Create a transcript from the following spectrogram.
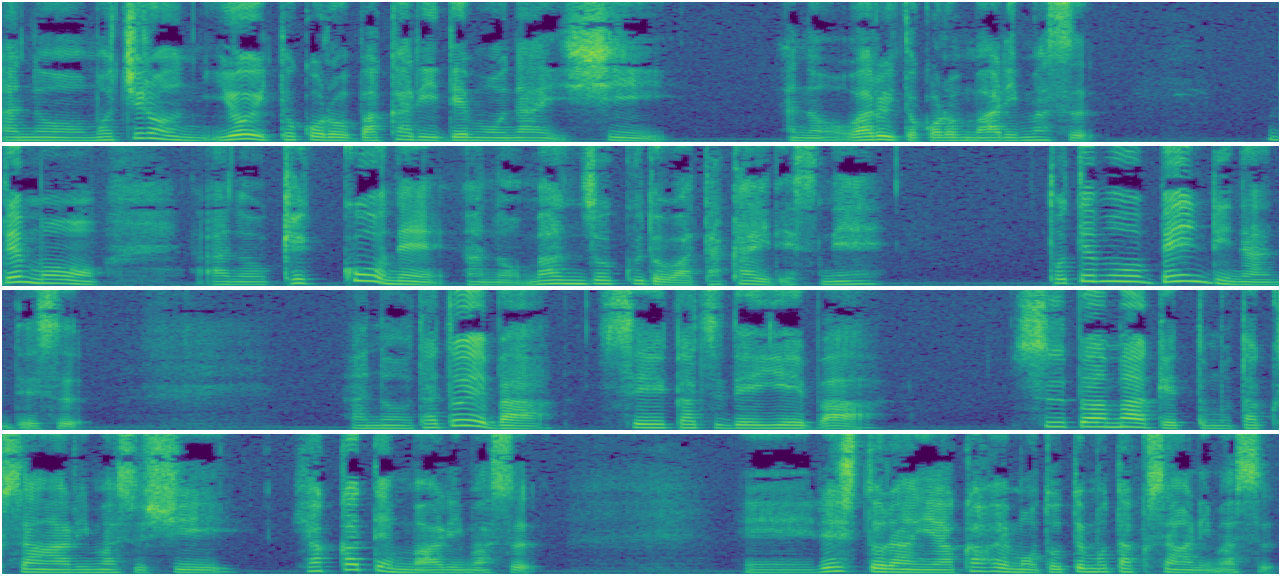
あのもちろん良いところばかりでもないしあの悪いところもあります。でもあの結構ねあの満足度は高いですね。とても便利なんです。あの例えば生活で言えばスーパーマーケットもたくさんありますし百貨店もあります、えー、レストランやカフェもとてもたくさんあります。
